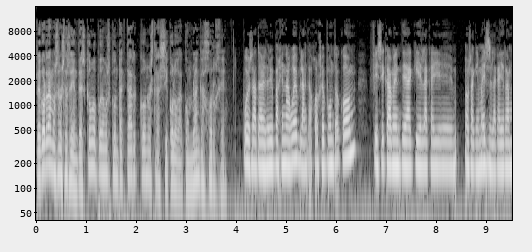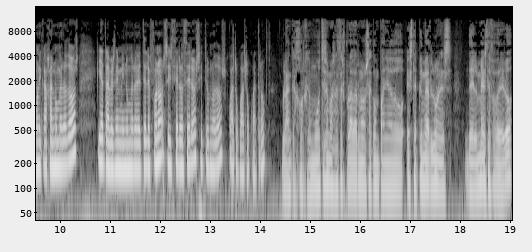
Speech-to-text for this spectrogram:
Recordamos a nuestros oyentes cómo podemos contactar con nuestra psicóloga, con Blanca Jorge. Pues a través de mi página web, blancajorge.com, físicamente aquí en la calle, o sea, aquí en en la calle Ramón y Caja número 2, y a través de mi número de teléfono 600-712-444. Blanca Jorge, muchísimas gracias por habernos acompañado este primer lunes del mes de febrero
